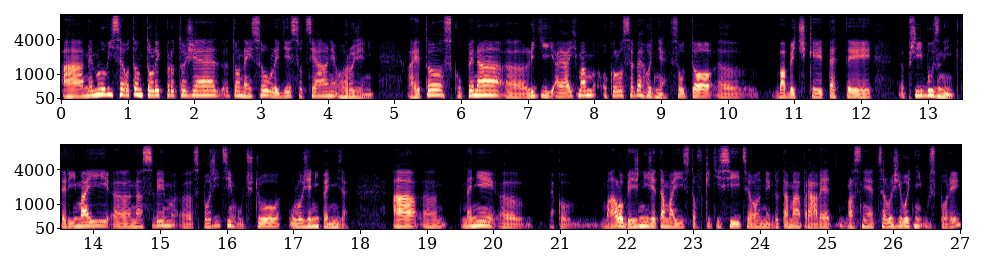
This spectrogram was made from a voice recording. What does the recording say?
a nemluví se o tom tolik, protože to nejsou lidi sociálně ohrožení. A je to skupina uh, lidí, a já jich mám okolo sebe hodně. Jsou to uh, babičky, tety, příbuzný, který mají uh, na svým spořícím účtu uložený peníze. A není jako málo běžný, že tam mají stovky tisíc, jo, někdo tam má právě vlastně celoživotní úspory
